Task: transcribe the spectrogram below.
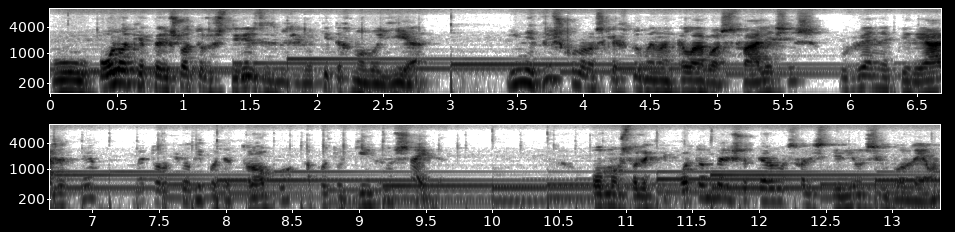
που όλο και περισσότερο στηρίζεται στη ψηφιακή τεχνολογία, είναι δύσκολο να σκεφτούμε έναν κλάδο ασφάλισης που δεν επηρεάζεται με τον οποιοδήποτε τρόπο από τον κίνδυνο cyber. Όμω το λεκτικό των περισσότερων ασφαλιστηρίων συμβολέων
